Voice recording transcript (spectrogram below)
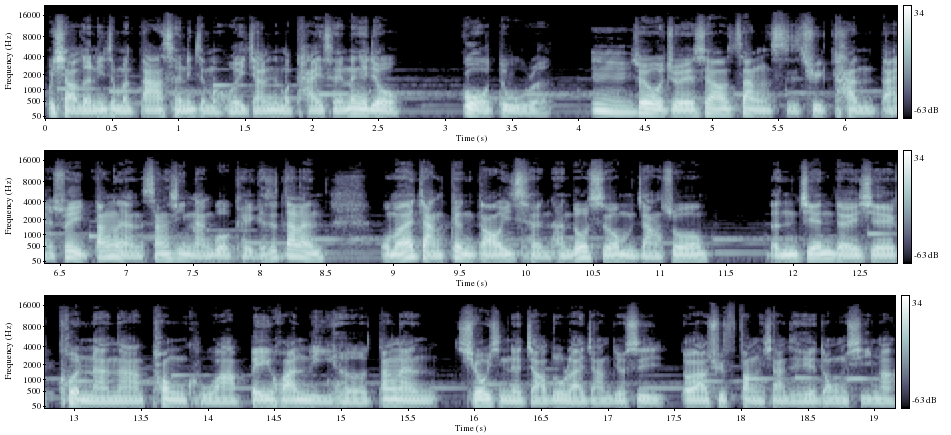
不晓得你怎么搭车，你怎么回家，你怎么开车，那个就过度了。嗯，所以我觉得是要这样子去看待。所以当然伤心难过可以，可是当然我们来讲更高一层，很多时候我们讲说。人间的一些困难啊、痛苦啊、悲欢离合，当然修行的角度来讲，就是都要去放下这些东西嘛。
